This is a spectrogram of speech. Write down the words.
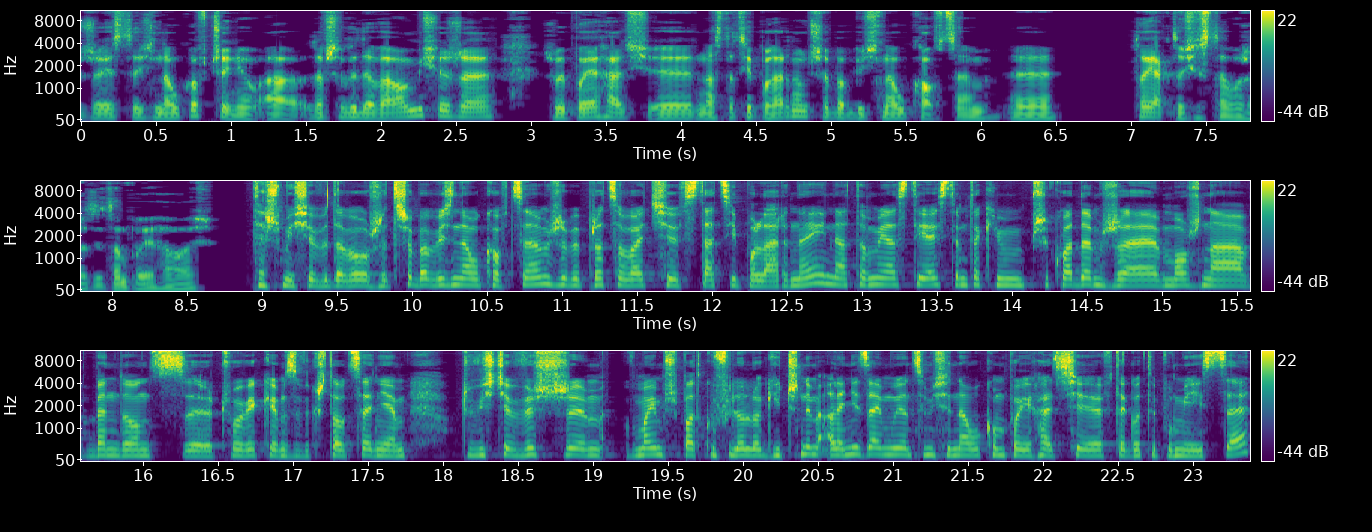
że jesteś naukowczynią, a zawsze wydawało mi się, że żeby pojechać e, na stację polarną trzeba być naukowcem. E, To jak to się stało, że ty tam pojechałaś? Też mi się wydawało, że trzeba być naukowcem, żeby pracować w stacji polarnej, natomiast ja jestem takim przykładem, że można, będąc człowiekiem z wykształceniem, oczywiście wyższym, w moim przypadku filologicznym, ale nie zajmującym się nauką, pojechać w tego typu miejsce.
